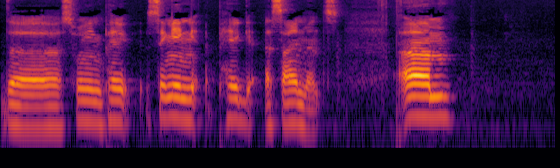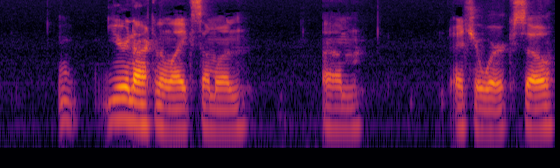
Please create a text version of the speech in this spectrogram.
the swinging pig, singing pig assignments? Um, you're not gonna like someone, um, at your work, so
